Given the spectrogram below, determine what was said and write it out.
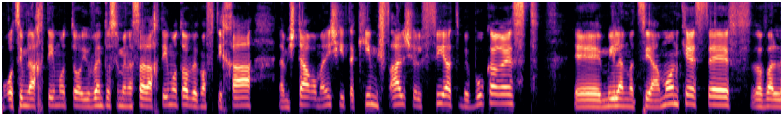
ורוצים להחתים אותו, יובנטוס מנסה להחתים אותו ומבטיחה למשטר הרומני שהיא תקים מפעל של פיאט בבוקרסט, אה, מילאן מציע המון כסף אבל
